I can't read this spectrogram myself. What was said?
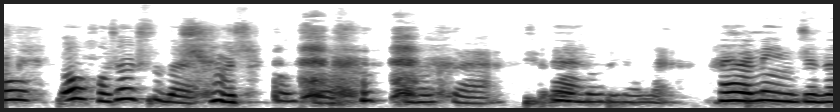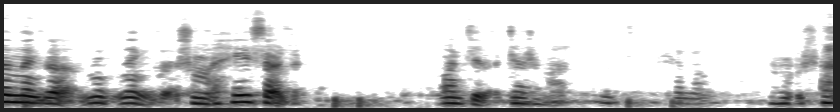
哦哦，好像是的，是不是？好可爱，很可爱，那时候很想买。还有另一只的那个，那那个什么黑色的，忘记了叫什么？小狼？不是，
